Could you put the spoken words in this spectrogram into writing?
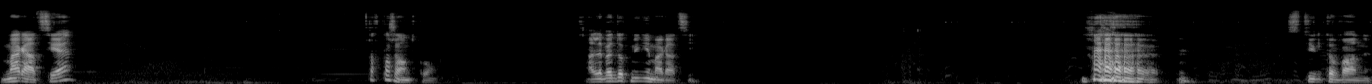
ma rację, to w porządku. Ale według mnie nie ma racji. Stiltowany.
